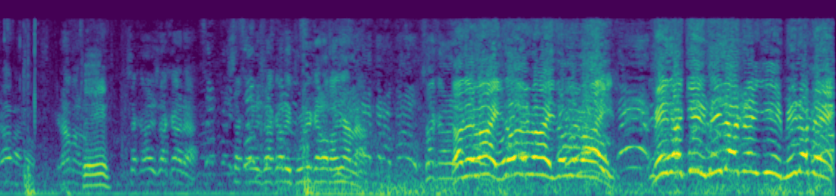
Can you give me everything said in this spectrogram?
Grábalo, grábalo. Sí. Sácale esa cara. Sácale esa cara y publica la mañana. Sácale ¿Dónde vais? ¿Dónde vais? ¿Dónde vais? Mira aquí, mírame aquí, mírame.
